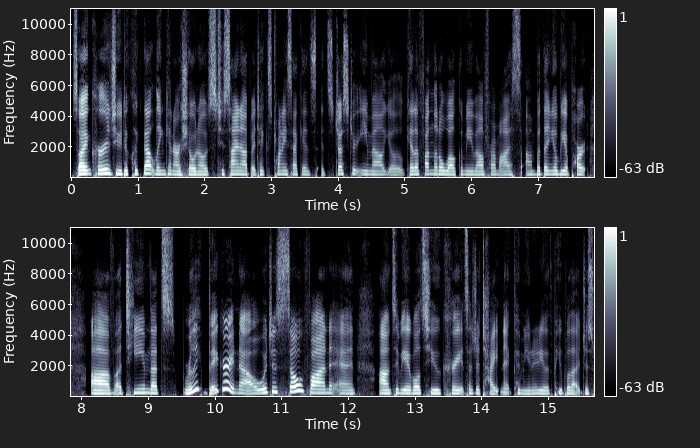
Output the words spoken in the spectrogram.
So i encourage you to click that link in our show notes to sign up. It takes 20 seconds. It's just your email. You'll get a fun little welcome email from us um, but then you'll be a part of a team that's really big right now which is so fun and um, to be able to create such a tight-knit community with people that just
